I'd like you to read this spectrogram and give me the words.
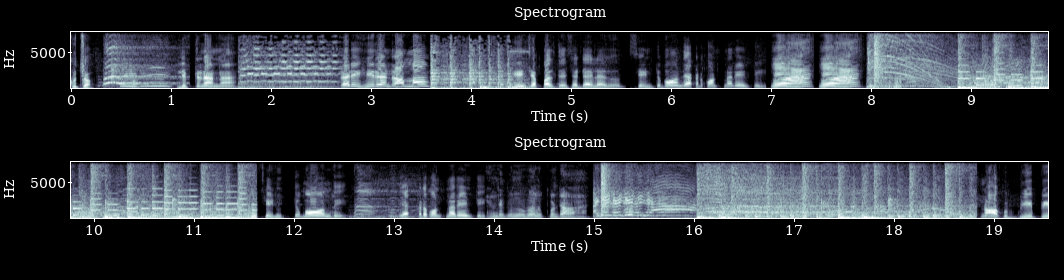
కూర్చో. లిఫ్ట్ నాన్న. రెడీ హీరోయిన్ రామ్మా. ఏం చెప్పాలి తెలిసే డైలాగ్? సెంట్ బాగుంది ఎక్కడ కొంటున్నారు ఏంటి? సెంట్ బాగుంది ఎక్కడ కొంటున్నారు ఏంటి? ఎందుకు నువ్వు అనుకుంటావా? నాకు బీపీ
